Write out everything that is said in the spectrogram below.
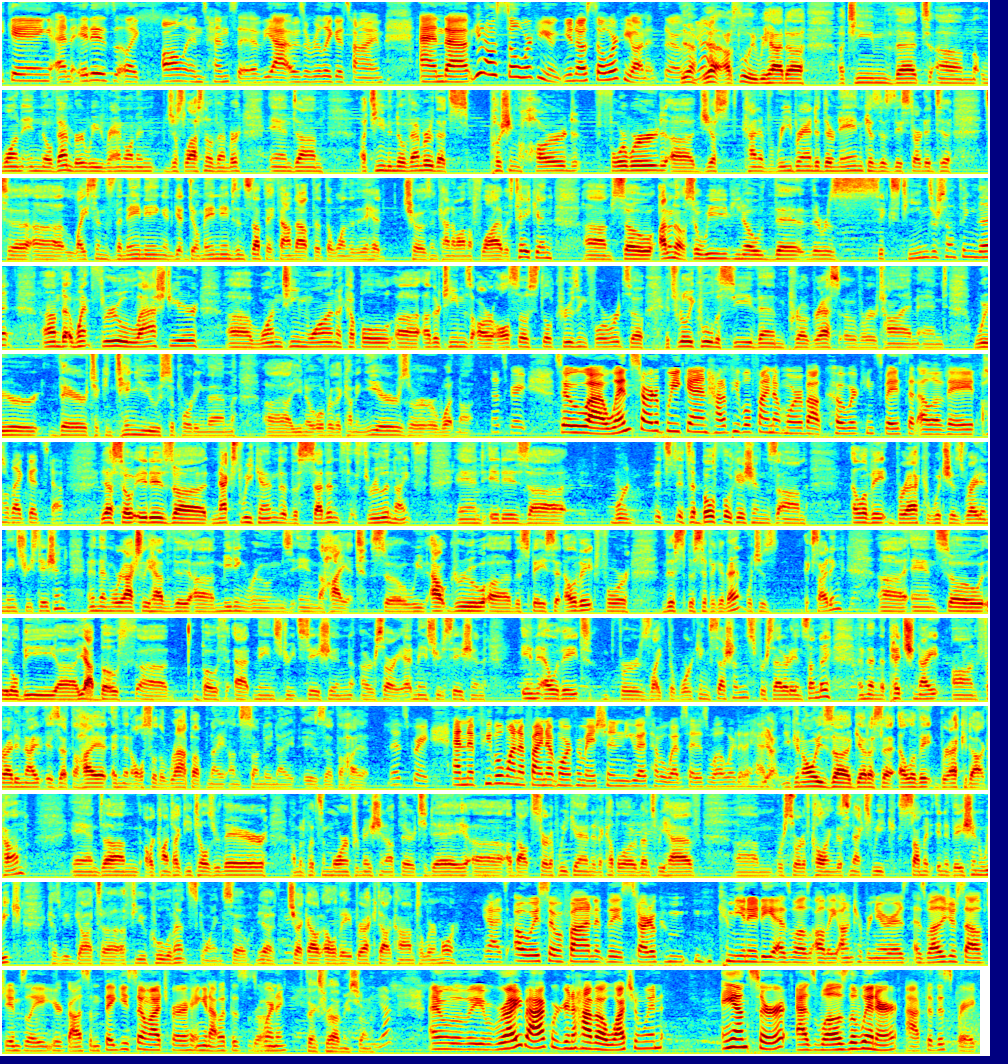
critiquing, and it is like all intensive. Yeah, it was a really good time, and uh, you know, still working. You know, still working on it. So Yeah, yeah, absolutely. We had a, a team that um, won in November. We ran one in just last November, and um, a team in November that's pushing hard forward. Uh, just kind of rebranded their name because as they started to to uh, license the naming and get domain names and stuff, they found out that the one that they had chosen kind of on the fly was taken. Um, so I don't know. So we, you know, the, there was six teams or something that um, that went through last year. Uh, one team won. A couple uh, other teams are also still cruising forward. So it's really cool to see them progress over time, and we're there to continue supporting them, uh, you know, over the coming years or, or whatnot. That's great. So, uh, when Startup Weekend? How do people find out more about co-working space at Elevate? All that good stuff. Yeah, so it is uh, next weekend, the seventh through the 9th, and it is uh, we're it's it's at both locations. Um, Elevate Breck, which is right in Main Street Station, and then we actually have the uh, meeting rooms in the Hyatt. So we've outgrew uh, the space at Elevate for this specific event, which is exciting. Uh, and so it'll be uh, yeah both uh, both at Main Street Station or sorry at Main Street Station in Elevate for like the working sessions for Saturday and Sunday, and then the pitch night on Friday night is at the Hyatt, and then also the wrap up night on Sunday night is at the Hyatt. That's great. And if people want to find out more information, you guys have a website as well. Where do they have Yeah, you can always uh, get us at elevatebreck.com, and um, our contact details are there. I'm going to put some more information up there today uh, about Startup Weekend and a couple other events we have. Um, we're sort of calling this next week Summit Innovation Week because we've got uh, a few cool events going. So yeah, check out elevatebreck.com to learn more. Yeah, it's always so fun. The startup com- community, as well as all the entrepreneurs, as well as yourself, James Lee. You're awesome. Thank you so much for hanging out with us this morning. Thanks for having me, Shona. Yeah. And we'll be right back. We're going to have a watch and win answer as well as the winner after this break.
